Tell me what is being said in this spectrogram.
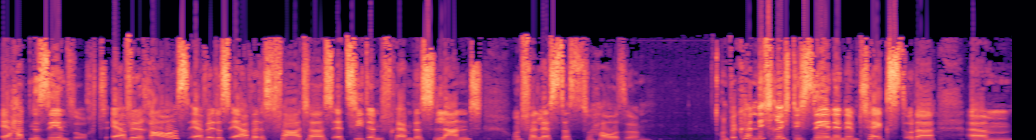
er hat eine Sehnsucht. Er will raus, er will das Erbe des Vaters, er zieht in ein fremdes Land und verlässt das Zuhause. Und wir können nicht richtig sehen in dem Text oder ähm,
